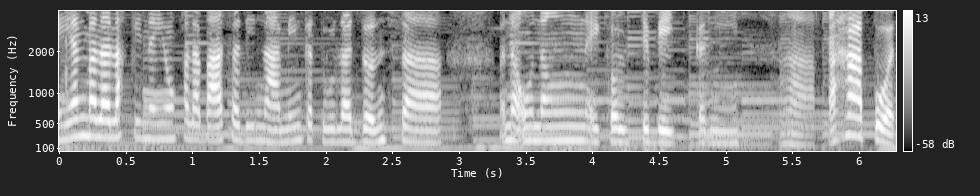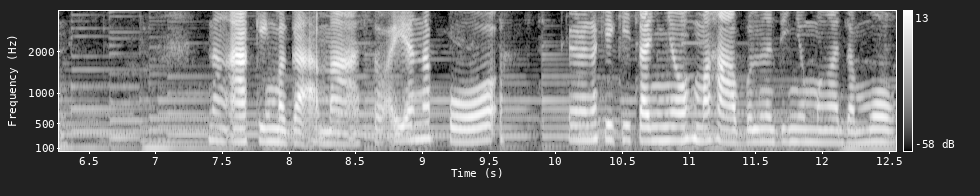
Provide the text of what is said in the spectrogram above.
Ayan, malalaki na yung kalabasa din namin katulad doon sa naunang na-cultivate kani ah, kahapon ng aking mag-aama. So, ayan na po. Pero nakikita nyo, mahabol na din yung mga damo.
